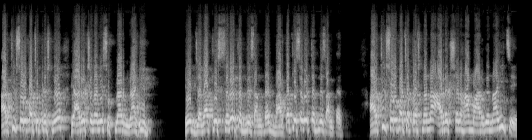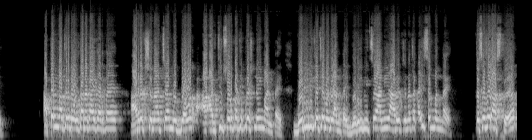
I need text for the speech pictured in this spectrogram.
आर्थिक स्वरूपाचे प्रश्न हे आरक्षणाने सुटणार नाहीत. हे जगातले सगळे तज्ज्ञ सांगतायत भारतातले सगळे तज्ज्ञ सांगतायत. आर्थिक स्वरूपाच्या प्रश्नांना आरक्षण हा मार्ग नाहीच आहे. आपण मात्र बोलताना काय करताय? आरक्षणाच्या मुद्द्यावर आर्थिक स्वरूपाचे प्रश्नही मांडताय गरिबी त्याच्यामध्ये आणताय गरिबीचं आणि आरक्षणाचा काही संबंध नाही. तसं जर असतं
